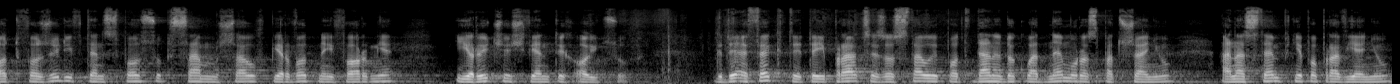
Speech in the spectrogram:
otworzyli w ten sposób sam mszał w pierwotnej formie i rycie świętych ojców. Gdy efekty tej pracy zostały poddane dokładnemu rozpatrzeniu, a następnie poprawieniu,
